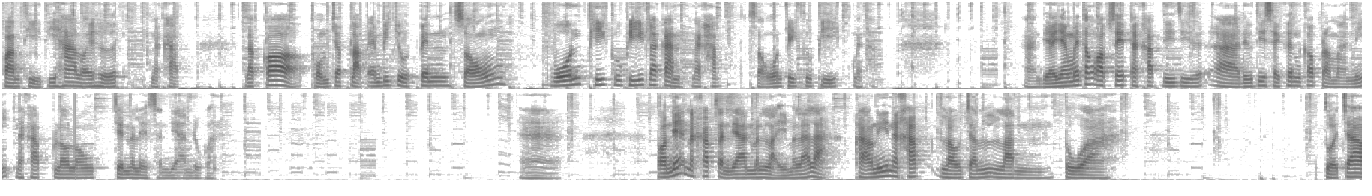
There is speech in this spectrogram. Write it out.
ความถี่ที่ 500 เฮิรต์นะครับ แล้วก็ผมจะปรับ amplitude เป็น 2 โวลต์ peak to peak แล้วกันนะครับ 2 โวลต์ peak to peak นะครับเดี๋ยวยังไม่ต้อง offset นะครับ duty อ่า duty cycle ก็ประมาณนี้นะครับ เราลอง generate สัญญาณดูก่อนอตอนนี้นะครับสัญญาณมันไหลมาแล้วล่ะ คราวนี้นะครับเราจะรันตัว ตัวเจ้า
